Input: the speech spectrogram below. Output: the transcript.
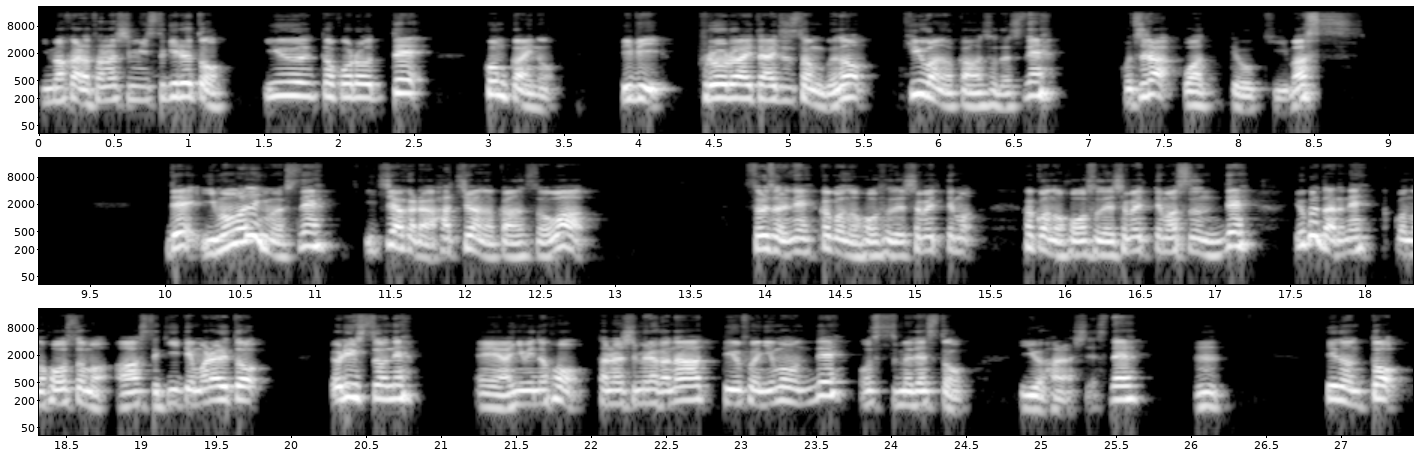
今から楽しみすぎるというところで、今回のビビフローライターズソングの9話の感想ですね。こちら終わっておきます。で、今までにもですね、1話から8話の感想は、それぞれね、過去の放送で喋っても、過去の放送で喋ってますんで、よかったらね、過去の放送も合わせて聞いてもらえると、より一層ね、えー、アニメの方楽しめるかなっていうふうに思うんで、おすすめですという話ですね。うん。っていうのと、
